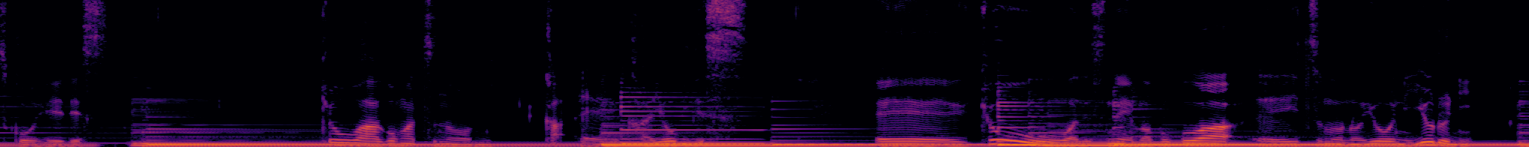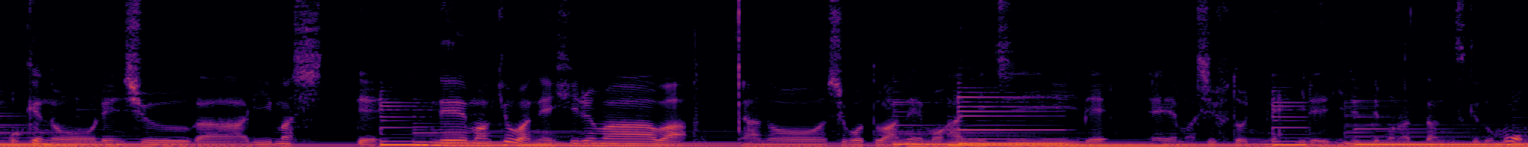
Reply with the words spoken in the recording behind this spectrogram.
津光平です。今日は5月の3日、えー、火曜日です、えー、今日はですね、まあ、僕は、えー、いつものように夜にオケの練習がありましてで、まあ、今日はね昼間はあの仕事はねもう半日で、えまあ、シフトにね入れ入れてもらったんですけども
